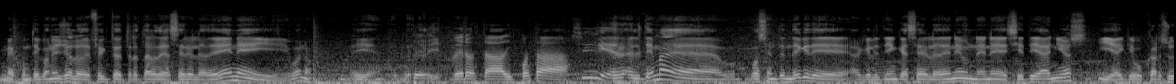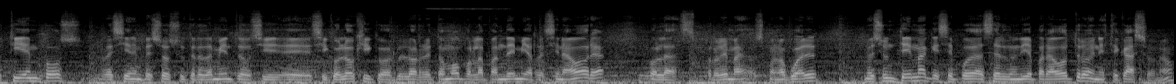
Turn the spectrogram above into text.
Me junté con ellos a los efectos de tratar de hacer el ADN y bueno. y- y- Vero está dispuesta a... sí, el, el tema, eh, vos entendés que te- al que le tienen que hacer el ADN es un nene de 7 años y hay que buscar sus tiempos. Recién empezó su tratamiento si- eh, psicológico, lo retomó por la pandemia recién ahora, por los problemas, con lo cual no es un tema que se pueda hacer de un día para otro en este caso, ¿no?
